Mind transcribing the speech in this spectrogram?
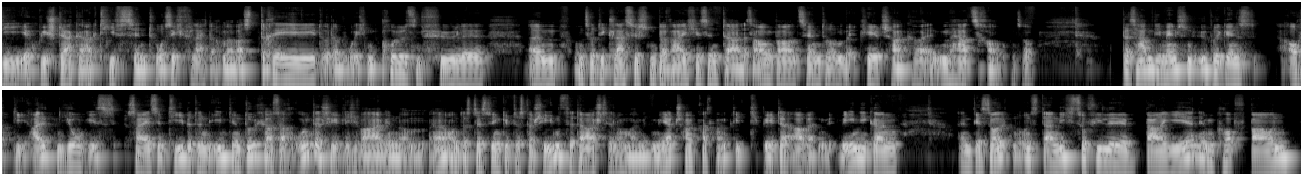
die irgendwie stärker aktiv sind, wo sich vielleicht auch mal was dreht oder wo ich einen Pulsen fühle. Ähm, und so die klassischen Bereiche sind da, das Augenbrauenzentrum, Kehlchakra, im Herzraum und so. Das haben die Menschen übrigens, auch die alten Yogis, sei es in Tibet und Indien, durchaus auch unterschiedlich wahrgenommen. Ja? Und das, deswegen gibt es verschiedenste Darstellungen, mal mit mehr Chakras, mal mit die Tibeter arbeiten mit wenigern. Ähm, wir sollten uns da nicht so viele Barrieren im Kopf bauen,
